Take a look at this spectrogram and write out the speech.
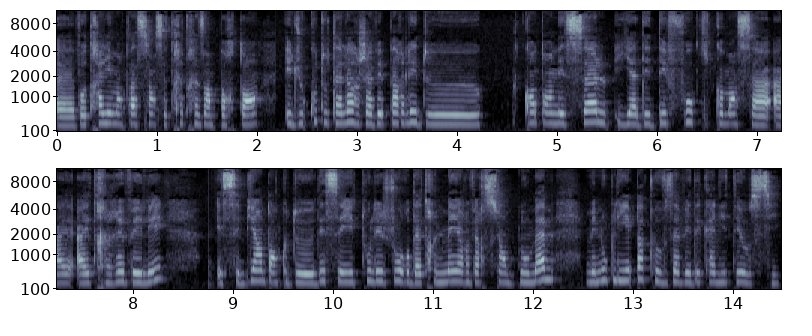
Euh, votre alimentation, c'est très, très important. Et du coup, tout à l'heure, j'avais parlé de quand on est seul, il y a des défauts qui commencent à, être révélés. Et c'est bien donc d'essayer tous les jours d'être une meilleure version de nous-mêmes. Mais n'oubliez pas que vous avez des qualités aussi.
